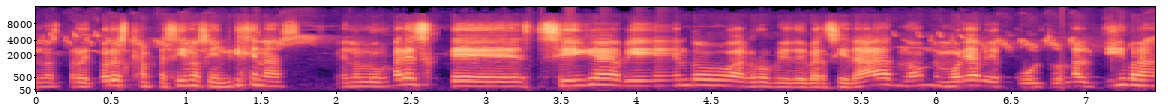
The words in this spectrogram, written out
en los territorios campesinos e indígenas, en los lugares que sigue habiendo agrobiodiversidad, ¿no? Memoria biocultural viva,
